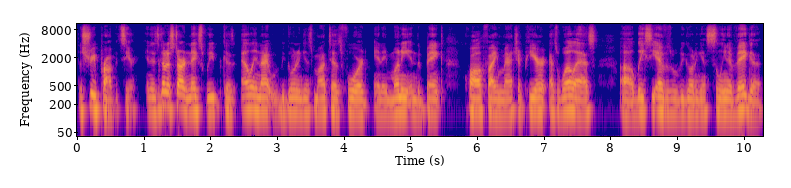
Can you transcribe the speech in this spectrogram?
the Street Profits here. And it's going to start next week because LA Knight will be going against Montez Ford in a Money in the Bank qualifying matchup here, as well as uh, Lacey Evans will be going against Zelina Vega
